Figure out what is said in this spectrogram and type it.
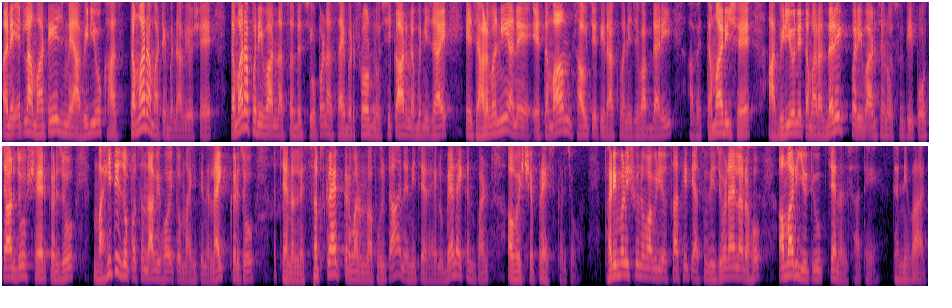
અને એટલા માટે જ મેં આ વીડિયો ખાસ તમારા માટે બનાવ્યો છે. તમારા પરિવારના સદસ્યો પણ આ સાયબર ફ્રોડનો શિકાર ન બની જાય એ જાળવાની અને એ તમામ સાવચેતી રાખવાની જવાબદારી હવે તમારી છે. આ વિડીયોને તમારા દરેક પરિવારજનો સુધી પહોંચાડજો, શેર કરજો. માહિતી જો પસંદ આવી હોય તો માહિતીને લાઇક કરજો, ચેનલને સબસ્ક્રાઇબ કરવાનું ન ભૂલતા અને નીચે રહેલું બેલ આઇકન પણ અવશ્ય પ્રેસ કરજો. ફરી મળીશું નવા વીડિયો સાથે, ત્યાં સુધી જોડાયેલા રહો અમારી યુટ્યુબ ચેનલ સાથે. ધન્યવાદ.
